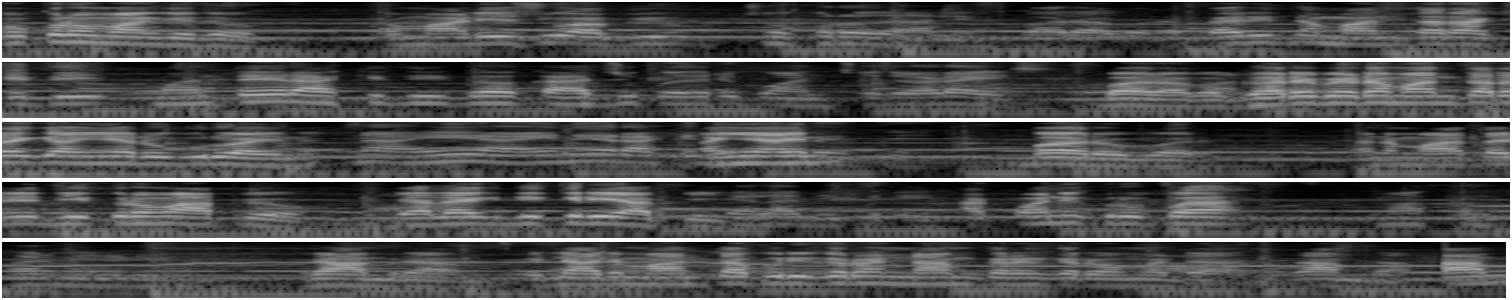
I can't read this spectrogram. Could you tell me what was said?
છોકરો માંગ્યો તો. તો માડીએ શું આપ્યું? છોકરો ચાલે બરાબર કઈ રીતના માનતા રાખી હતી? માનતા એ રાખી હતી કે કાજુ કતરી પાંચસો ચડાઈશ બરાબર ઘરે બેઠા માનતા રાખી અહીંયા રૂબરૂ આવીને? ના અહીંયા આઈને રાખી અહીંયા આવીને? બરોબર. અને માતાજી દીકરો આપ્યો. પેલા એક દીકરી આપી. પહેલા દીકરી. આ કોની કૃપા રામ રામ. એટલે આજે માનતા પૂરી કરવાનું નામકરણ કરવા માટે રામ રામ. રામ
